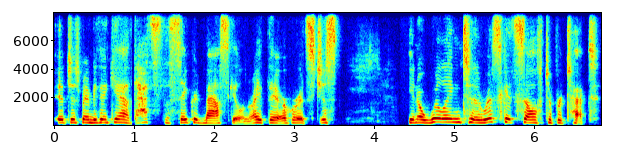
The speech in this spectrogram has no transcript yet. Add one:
it just made me think, yeah, that's the sacred masculine right there, where it's just, you know, willing to risk itself to protect.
